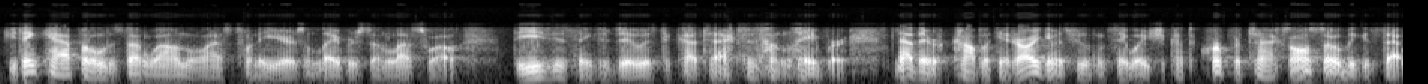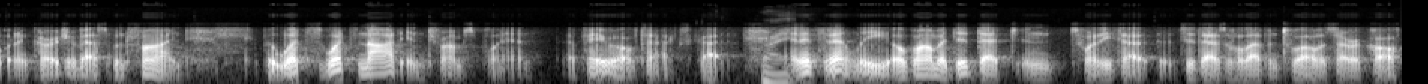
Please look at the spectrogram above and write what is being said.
If you think capital has done well in the last 20 years and labor's done less well, the easiest thing to do is to cut taxes on labor. Now, there are complicated arguments. People can say, well, you should cut the corporate tax also because that would encourage investment. Fine. But what's what's not in Trump's plan? A payroll tax cut. Right. And incidentally, Obama did that in 20, 2011, 12, as I recall,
